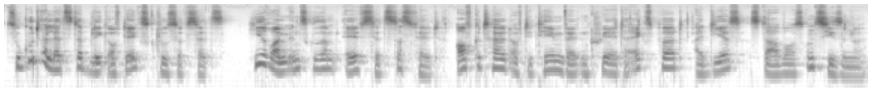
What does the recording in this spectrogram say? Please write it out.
Zu guter Letzt der Blick auf die Exclusive Sets. Hier räumen insgesamt elf Sets das Feld, aufgeteilt auf die Themenwelten Creator Expert, Ideas, Star Wars und Seasonal.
